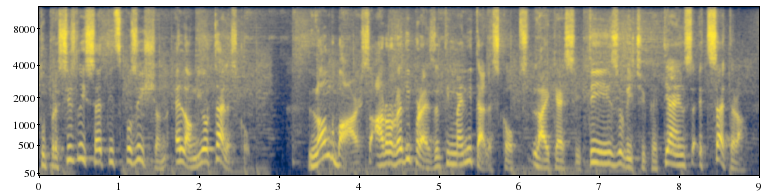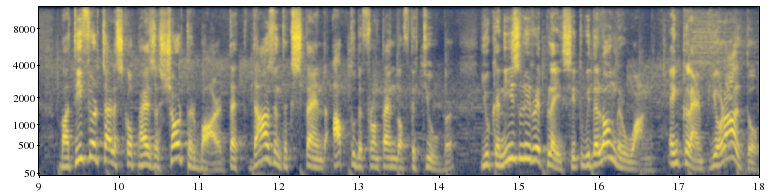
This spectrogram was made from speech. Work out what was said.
to precisely set its position along your telescope. Long bars are already present in many telescopes, like SCTs, Richet Chrétiens, etc. But if your telescope has a shorter bar that doesn't extend up to the front end of the tube, you can easily replace it with a longer one and clamp your alto.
